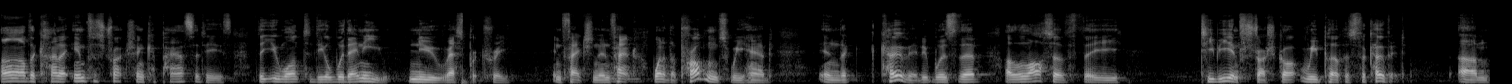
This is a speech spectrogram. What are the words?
are the kind of infrastructure and capacities that you want to deal with any new respiratory infection. In fact, one of the problems we had in the COVID was that a lot of the TB infrastructure got repurposed for COVID. Um,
